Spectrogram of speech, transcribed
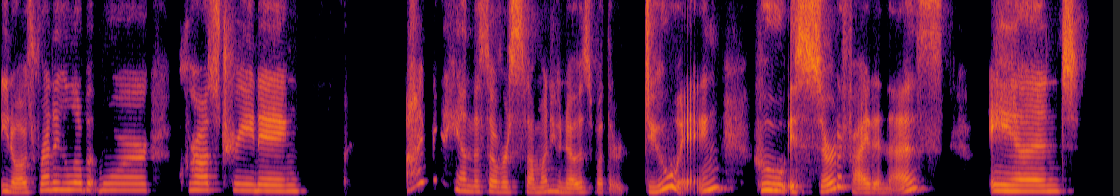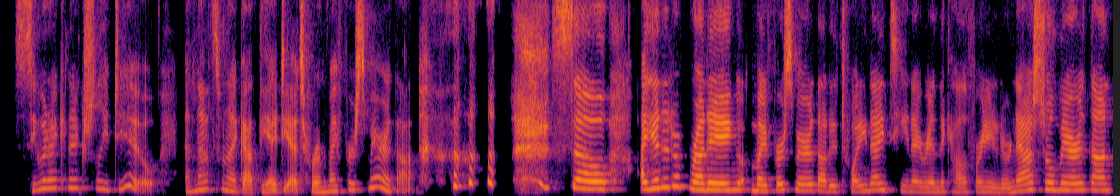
you know, I was running a little bit more, cross training. I'm going to hand this over to someone who knows what they're doing, who is certified in this, and see what I can actually do. And that's when I got the idea to run my first marathon. so I ended up running my first marathon in 2019. I ran the California International Marathon.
